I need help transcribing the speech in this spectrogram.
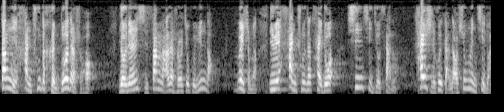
当你汗出的很多的时候，有的人洗桑拿的时候就会晕倒，为什么？因为汗出的太多，心气就散了，开始会感到胸闷气短，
